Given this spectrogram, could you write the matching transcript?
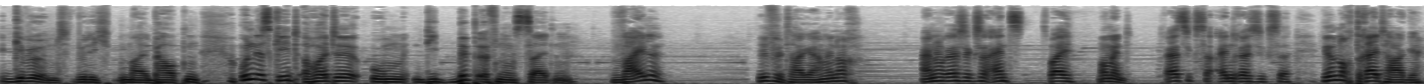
gewöhnt, würde ich mal behaupten. Und es geht heute um die BIP-Öffnungszeiten, weil, wie viele Tage haben wir noch? 31. 1, 2, Moment, 30. 31. Wir haben noch drei Tage.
